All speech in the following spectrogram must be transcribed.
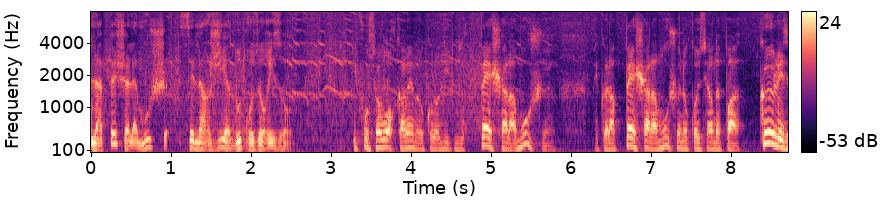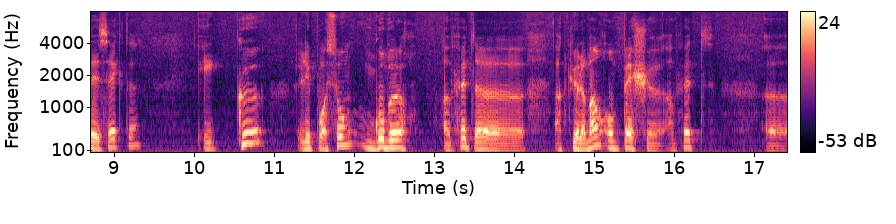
la pêche à la mouche s'élargit à d'autres horizons. Il faut savoir quand même que l'on dit toujours pêche à la mouche, mais que la pêche à la mouche ne concerne pas que les insectes et que les poissons gobeurs. En fait, euh, actuellement, on pêche euh,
